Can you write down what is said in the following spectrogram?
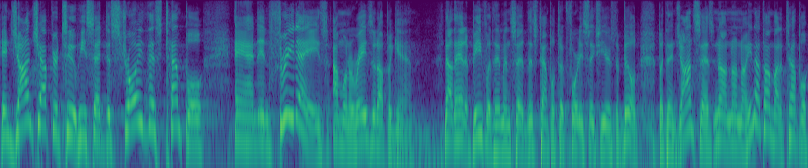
In John chapter 2, he said, Destroy this temple, and in three days I'm going to raise it up again. Now, they had a beef with him and said this temple took 46 years to build. But then John says, No, no, no. He's not talking about a temple,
